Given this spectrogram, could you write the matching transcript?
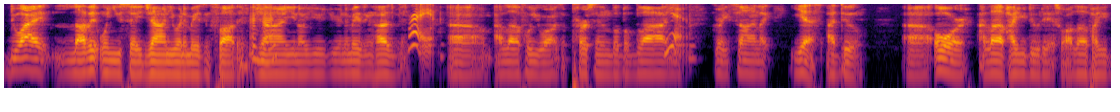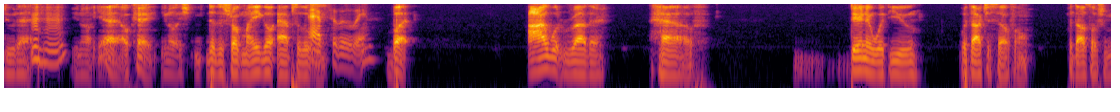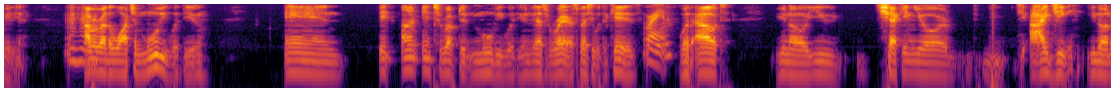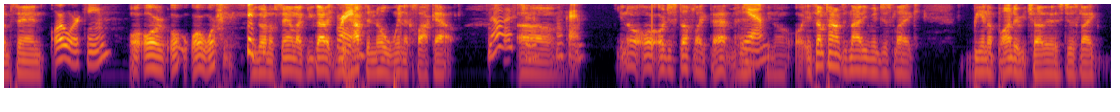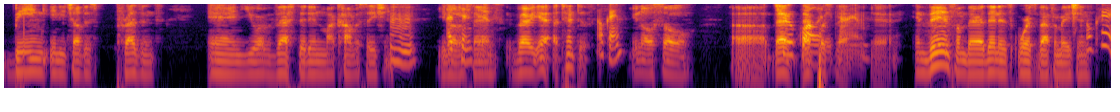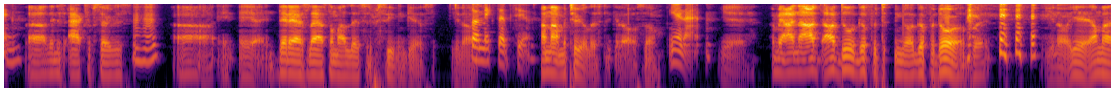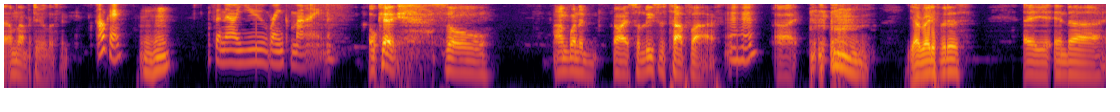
do I love it when you say, John, you're an amazing father. Mhm. John, you know, you you're an amazing husband. Right. Um, I love who you are as a person, blah blah blah. Yeah. Great son. Like, yes, I do. Uh, or I love how you do this, or I love how you do that. Mm-hmm. You know, yeah, okay. You know, it sh- does it stroke my ego? Absolutely. Absolutely. But I would rather have dinner with you without your cell phone, without social media. Mm-hmm. I would rather watch a movie with you and an uninterrupted movie with you. And that's rare, especially with the kids, right. without, you know, you checking your IG. You know what I'm saying? Or working. Or, or, or, or working. You know what I'm saying? Like you gotta, you Right. have to know when to clock out. No, that's true. Um, okay. you know, or, or just stuff like that, man. Yeah. You know, or, and sometimes it's not even just like being up under each other. It's just like being in each other's presence and you're vested in my conversation. hmm You know what I'm saying? Very, yeah, attentive. Okay. You know, so, uh, that, True that quality puts that. Yeah. And then from there, then it's words of affirmation. Okay. Uh, then it's acts of service. Mm-hmm. Uh, and, and dead ass last on my list is receiving gifts. You know, So I mixed up too. I'm not materialistic at all. So, You're not. yeah, I mean, I I'll, I'll do a good for you know a good fedora, but you know, yeah, I'm not I'm not materialistic. Okay. Mm-hmm. So now you rank mine. Okay, so I'm gonna. All right, so Lisa's top 5 Mm-hmm. All right, y'all ready for this? Hey, and uh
